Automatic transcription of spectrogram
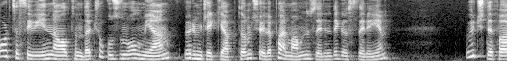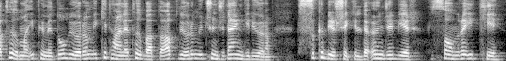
orta seviyenin altında çok uzun olmayan örümcek yaptım. Şöyle parmağımın üzerinde göstereyim. 3 defa tığıma ipimi doluyorum. 2 tane tığ battı atlıyorum. Üçüncüden giriyorum. Sıkı bir şekilde önce bir, sonra iki,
